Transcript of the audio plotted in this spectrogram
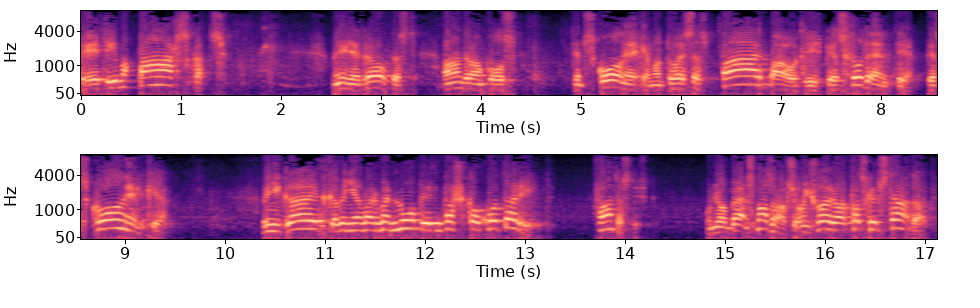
pētījuma pārskats. Mīļie draugi, tas Andronkuls tiem skolniekiem, un to es esmu pārbaudījis pie studentiem, pie skolniekiem. Viņi gaida, ka viņiem var, var nopietni paši kaut ko darīt. Fantastiski. Un jo bērns mazāks, jo viņš vairāk pats grib strādāt.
